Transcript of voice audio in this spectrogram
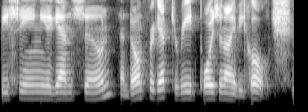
Be seeing you again soon. And don't forget to read Poison Ivy Gulch.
